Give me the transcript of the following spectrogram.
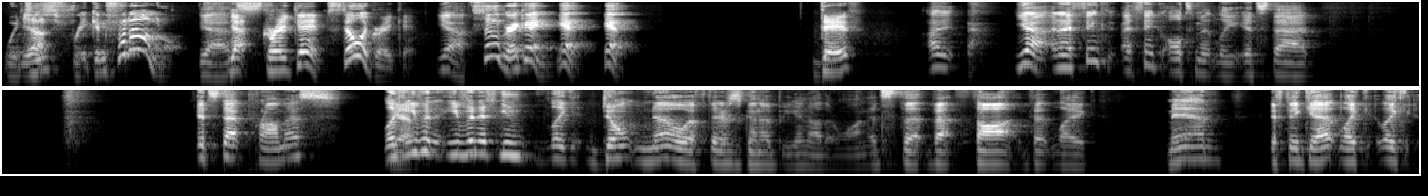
which Yeah. is freaking phenomenal. Yeah. yeah, great game, still a great game. Yeah. Still a great game. Yeah, yeah. Dave, I yeah, and I think I think ultimately it's that it's that promise. Like Yeah. even even if you like don't know if there's gonna be another one, it's that that thought that like, man, if they get like like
